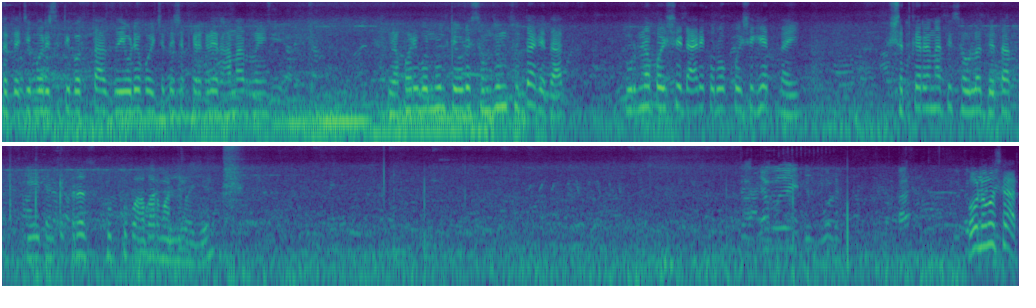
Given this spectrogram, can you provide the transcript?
सध्याची परिस्थिती बघता एवढे पैसे ते शेतकऱ्याकडे राहणार नाही. व्यापारी बनवून तेवढे समजून सुद्धा घेतात. पूर्ण पैसे डायरेक्ट रोख पैसे घेत नाही. शेतकऱ्यांना ती सवलत देतात. हे त्यांचे खरंच खूप खूप आभार मानले पाहिजे. हो नमस्कार.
